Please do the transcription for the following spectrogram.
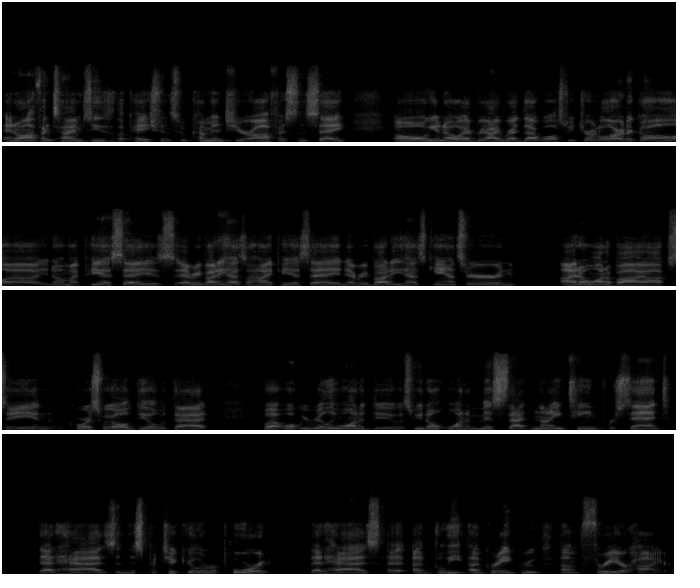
And oftentimes, these are the patients who come into your office and say, oh, you know, every I read that Wall Street Journal article. Uh, you know, my PSA is everybody has a high PSA and everybody has cancer, and I don't want a biopsy. And of course, we all deal with that. But what we really want to do is we don't want to miss that 19% that has in this particular report that has a, a, a grade group um, three or higher.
